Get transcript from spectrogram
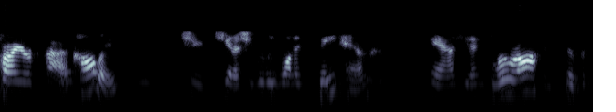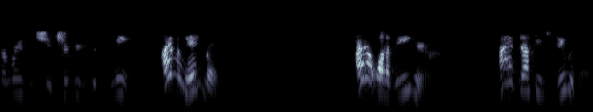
prior uh, colleague, she, you know, she really wanted to date him, and you know, he blew her off, and so for some reason she attributes it to me. I'm an inmate. I don't want to be here. I have nothing to do with this.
